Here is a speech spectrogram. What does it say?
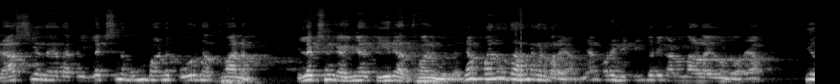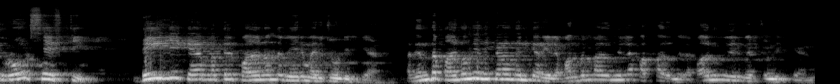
രാഷ്ട്രീയ നേതാക്കൾ ഇലക്ഷന് മുമ്പാണ് പൂർണ അധ്വാനം. ഇലക്ഷൻ കഴിഞ്ഞാൽ തീരെ അധ്വാനമില്ല. ഞാൻ പല ഉദാഹരണങ്ങൾ പറയാം. ഞാൻ കുറെ ഹെഡ് ഇഞ്ചുറി കാണുന്ന ആളായതുകൊണ്ട് പറയാം. ഈ റോഡ് സേഫ്റ്റി ഡെയിലി കേരളത്തിൽ പതിനൊന്ന് പേര് മരിച്ചുകൊണ്ടിരിക്കുകയാണ്. അതെന്താ പതിനൊന്നിൽ നിൽക്കണമെന്ന് എനിക്കറിയില്ല. പന്ത്രണ്ടാകുന്നില്ല പത്താകുന്നില്ല. പതിനൊന്ന് പേര് മരിച്ചുകൊണ്ടിരിക്കുകയാണ്.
